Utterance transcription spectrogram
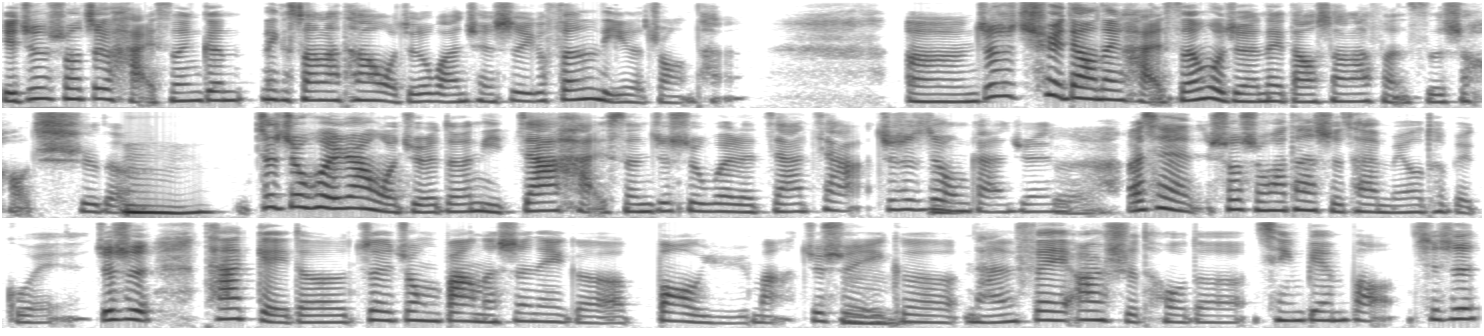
也就是说，这个海参跟那个酸辣汤，我觉得完全是一个分离的状态。嗯，就是去掉那个海参，我觉得那道酸辣粉丝是好吃的。嗯，这就会让我觉得你加海参就是为了加价，就是这种感觉。对而且说实话，它的食材没有特别贵，就是它给的最重磅的是那个鲍鱼嘛，就是一嗯个南非二十头的青边鲍。其实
